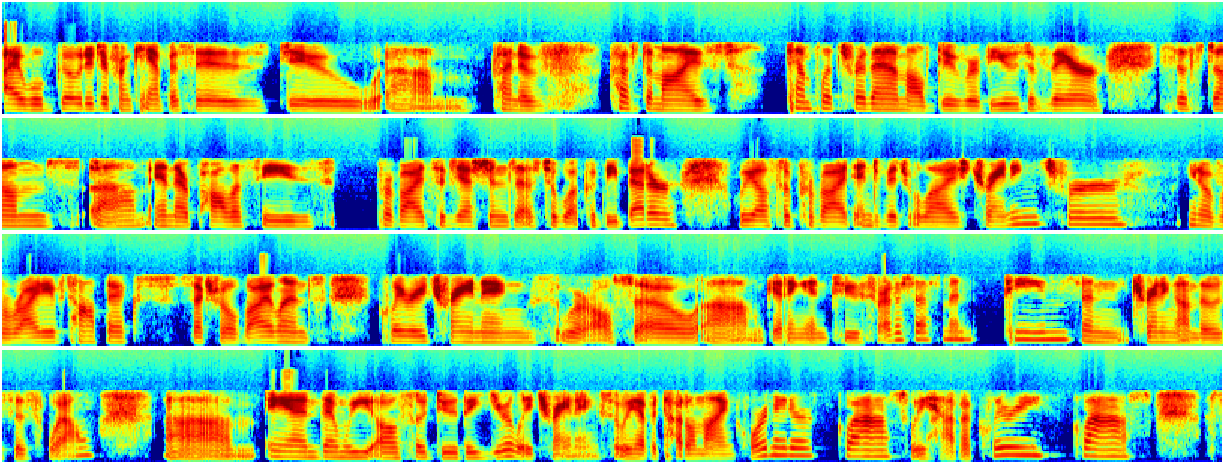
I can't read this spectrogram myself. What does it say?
I will go to different campuses, do um, kind of customized templates for them. I'll do reviews of their systems um, and their policies, provide suggestions as to what could be better. We also provide individualized trainings for you know a variety of topics, sexual violence, Clery trainings. We're also um, getting into threat assessment teams and training on those as well. Um, and then we also do the yearly training. So we have a Title IX coordinator class, we have a Clery class.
